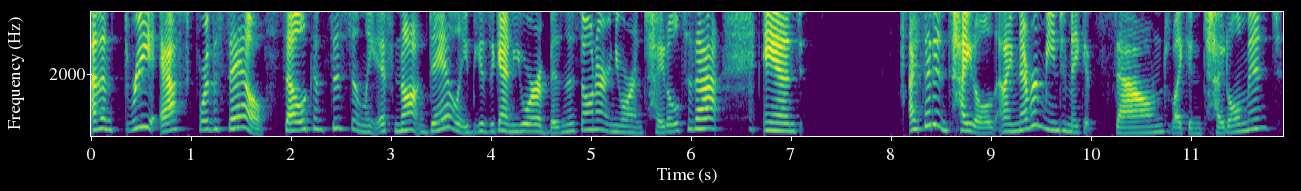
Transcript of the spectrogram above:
And then three, ask for the sale. Sell consistently, if not daily, because again, you are a business owner and you are entitled to that. And I said entitled, and I never mean to make it sound like entitlement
